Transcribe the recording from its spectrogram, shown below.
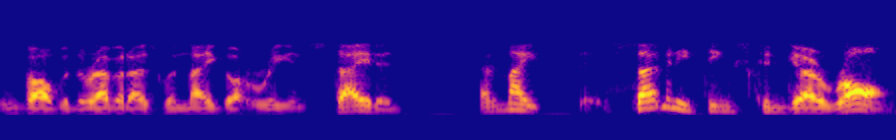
involved with the Rabbitohs when they got reinstated, and mate, so many things can go wrong.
